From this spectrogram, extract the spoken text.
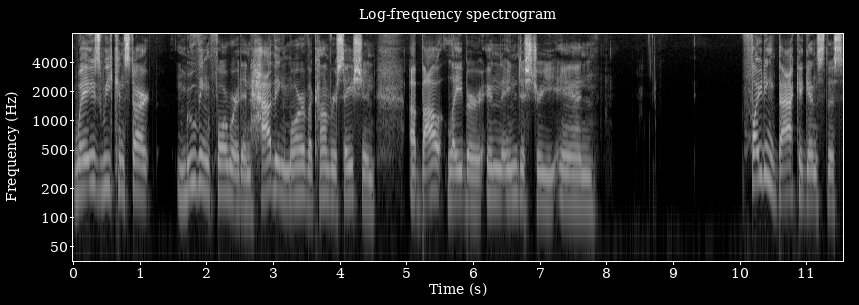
ways we can start moving forward and having more of a conversation about labor in the industry and fighting back against this,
